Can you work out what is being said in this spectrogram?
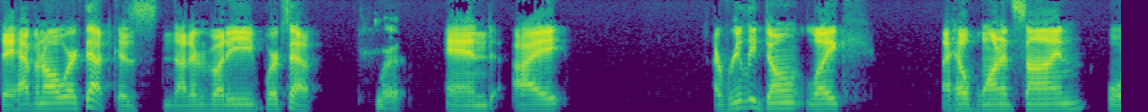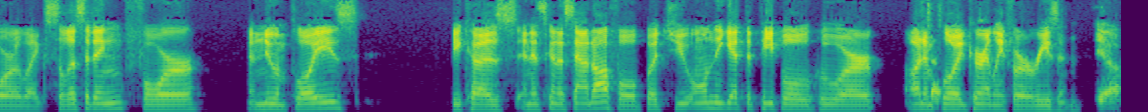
they haven't all worked out because not everybody works out. Right. And I, I really don't like a help wanted sign or like soliciting for new employees because, and it's going to sound awful, but you only get the people who are unemployed currently for a reason. Yeah.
